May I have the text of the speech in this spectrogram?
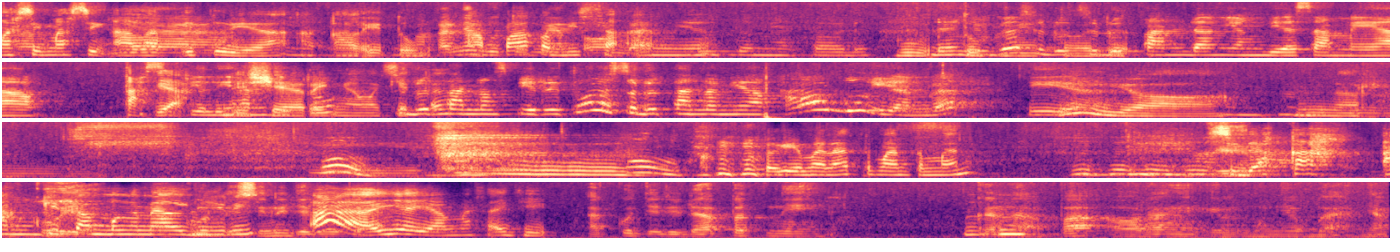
masing-masing Iya. alat itu ya, akal itu. Makanya Apa butuh kebisaannya? Butuh metode. Butuh Dan juga sudut-sudut pandang yang biasa Mea kasih Ya, pilihan itu, sama sudut kita. pandang spiritual, sudut pandangnya kalbu ya Mbak. Iya. Iya, benar. Oh. Gitu. Oh. Bagaimana teman-teman? Sudahkah Aku kita ya, mengenal aku di diri? jadi- ah, iya ya Mas Aji. aku jadi dapat nih kenapa orang yang ilmunya banyak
